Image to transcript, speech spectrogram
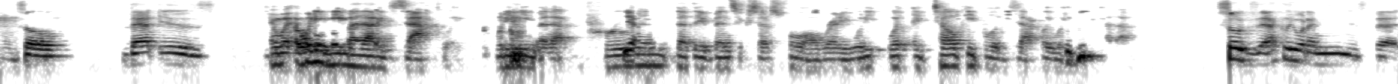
Mm. So that is. And what, what do you mean by that exactly? What do you mean by that? Proven yeah. that they've been successful already. What do you what? Tell people exactly what you mean by that. So exactly what I mean is that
